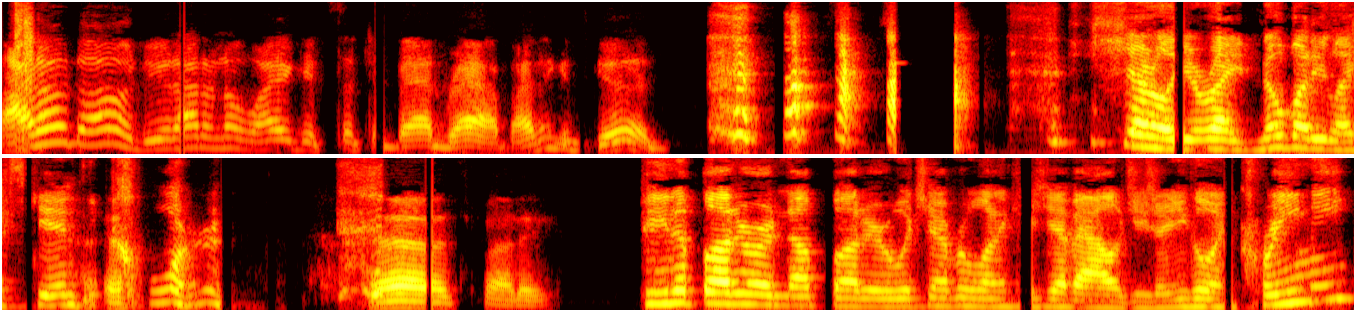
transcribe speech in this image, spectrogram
I don't know, dude. I don't know why it gets such a bad rap. I think it's good. Cheryl, you're right. Nobody likes candy corn. yeah, that's funny. Peanut butter or nut butter, whichever one in case you have allergies. Are you going creamy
